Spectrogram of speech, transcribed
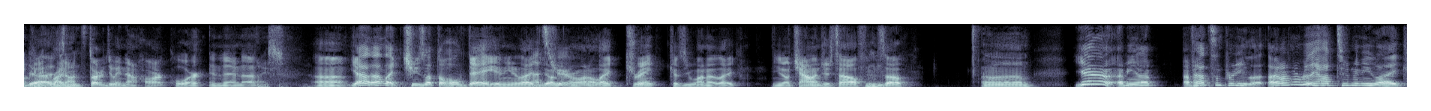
Okay. yeah, right on. Started doing that hardcore, and then uh, Nice. um, yeah, that like chews up the whole day, and you're like That's you don't true. even want to like drink because you want to like you know challenge yourself, Mhm. and so um, yeah, I mean I've I've had some pretty I haven't really had too many like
